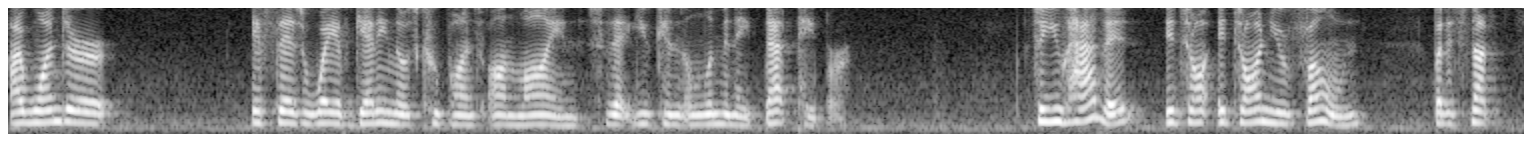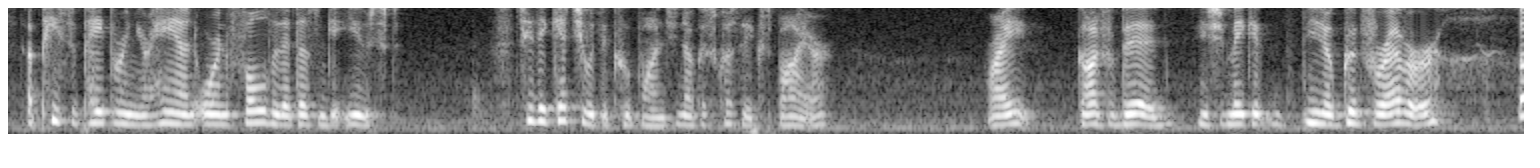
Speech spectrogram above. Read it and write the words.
I wonder if there's a way of getting those coupons online so that you can eliminate that paper. So you have it, it's on it's on your phone, but it's not a piece of paper in your hand or in a folder that doesn't get used. See, they get you with the coupons, you know, because of course they expire, right? God forbid you should make it, you know, good forever.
